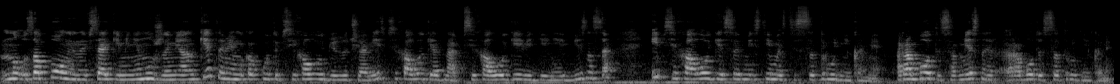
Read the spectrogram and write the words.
ну, заполнены всякими ненужными анкетами, мы какую-то психологию изучаем. Есть психология одна, психология ведения бизнеса и психология совместимости с сотрудниками, работы, совместной работы с сотрудниками,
